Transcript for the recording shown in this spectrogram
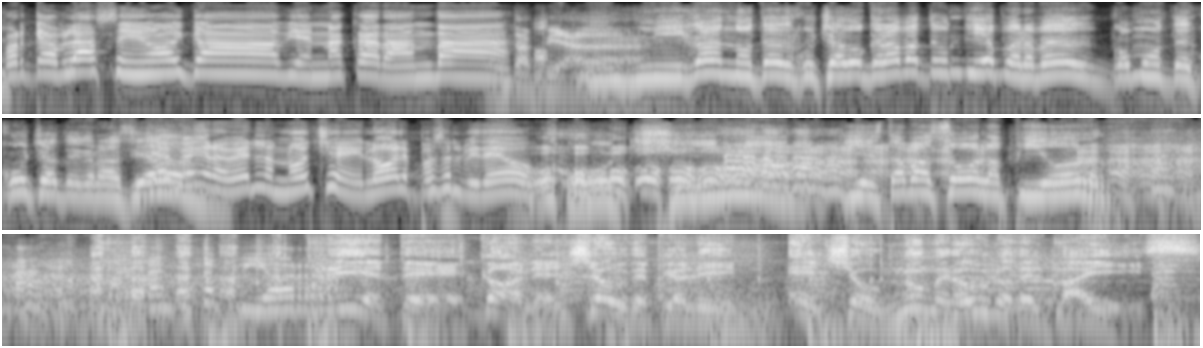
Porque habla así, oiga, bien la caranda. Miga, no te has escuchado. Grábate un día para ver cómo te escuchas, desgraciada. Ya me grabé en la noche y luego le paso el video. Oh, china. Y estaba sola, peor. Tantito peor. Ríete con el show de Piolín, el show número uno del país.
